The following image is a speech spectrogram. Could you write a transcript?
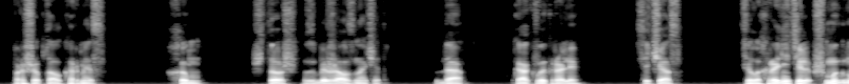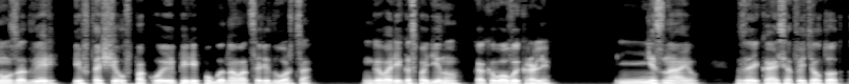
— прошептал Кармес. «Хм. Что ж, сбежал, значит?» «Да. Как выкрали?» «Сейчас». Телохранитель шмыгнул за дверь и втащил в покое перепуганного царедворца. «Говори господину, как его выкрали». «Не знаю», — заикаясь, ответил тот.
